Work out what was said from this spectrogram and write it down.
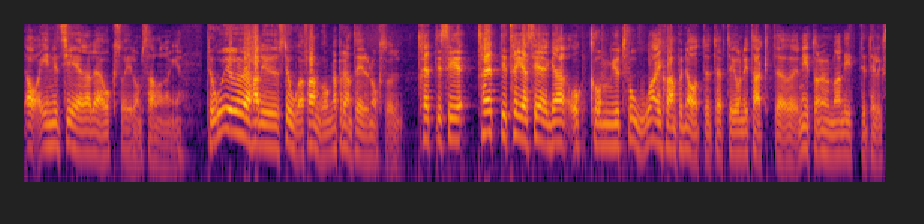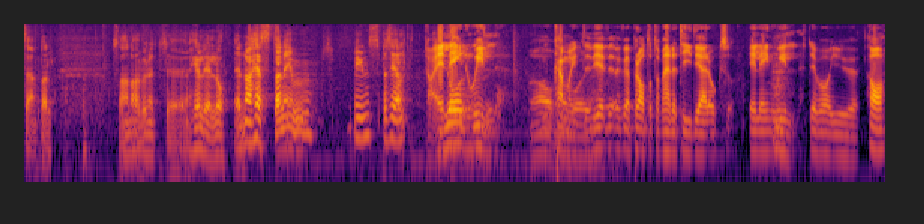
ja, initierad där också i de sammanhangen. Tror ju, hade ju stora framgångar på den tiden också. 30 se 33 segrar och kom ju tvåa i championatet efter Johnny Takter 1990 till exempel. Så han har vunnit eh, en hel del lopp. Är det några hästar ni minns speciellt? Ja, Elaine Will. Ja, kan man inte. Vi, vi har pratat om henne tidigare också. Elaine Will. Det var ju... Ja.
